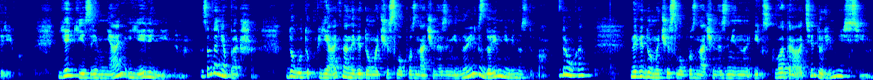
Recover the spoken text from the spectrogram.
рік. Які з рівнянь є лінійними? Завдання перше. Добуток 5 на невідоме число, позначене змінною х, дорівнює мінус 2. Друге. Невідоме число, позначене змінною х в квадраті, дорівнює 7.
